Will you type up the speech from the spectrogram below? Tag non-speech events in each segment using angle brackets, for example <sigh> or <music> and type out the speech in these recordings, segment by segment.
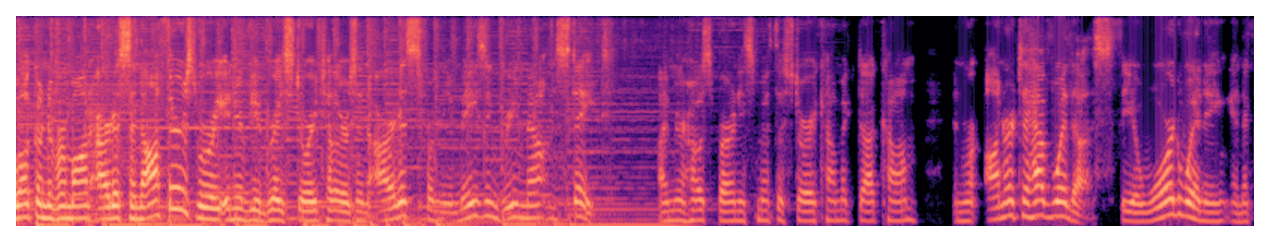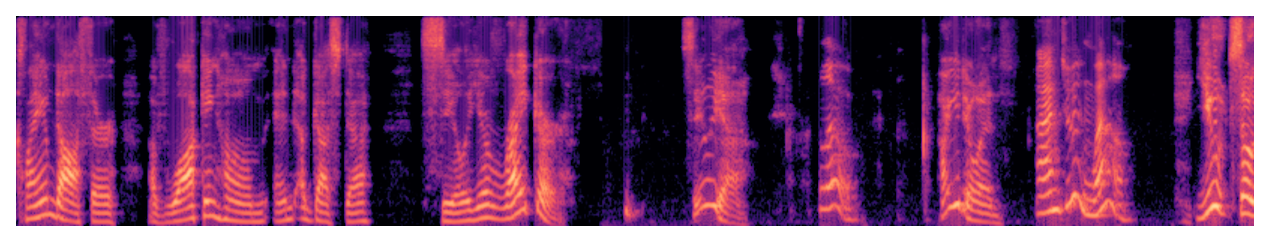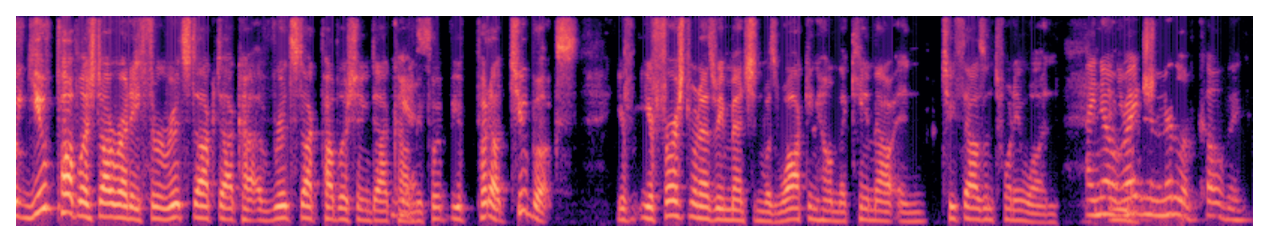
Welcome to Vermont Artists and Authors, where we interview great storytellers and artists from the amazing Green Mountain State. I'm your host, Barney Smith of StoryComic.com, and we're honored to have with us the award winning and acclaimed author of Walking Home and Augusta, Celia Ryker. Celia. Hello. How are you doing? I'm doing well. You so you've published already through rootstock.com uh, rootstockpublishing.com. Yes. You put you put out two books. Your your first one, as we mentioned, was Walking Home that came out in 2021. I know, right in the middle of COVID.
